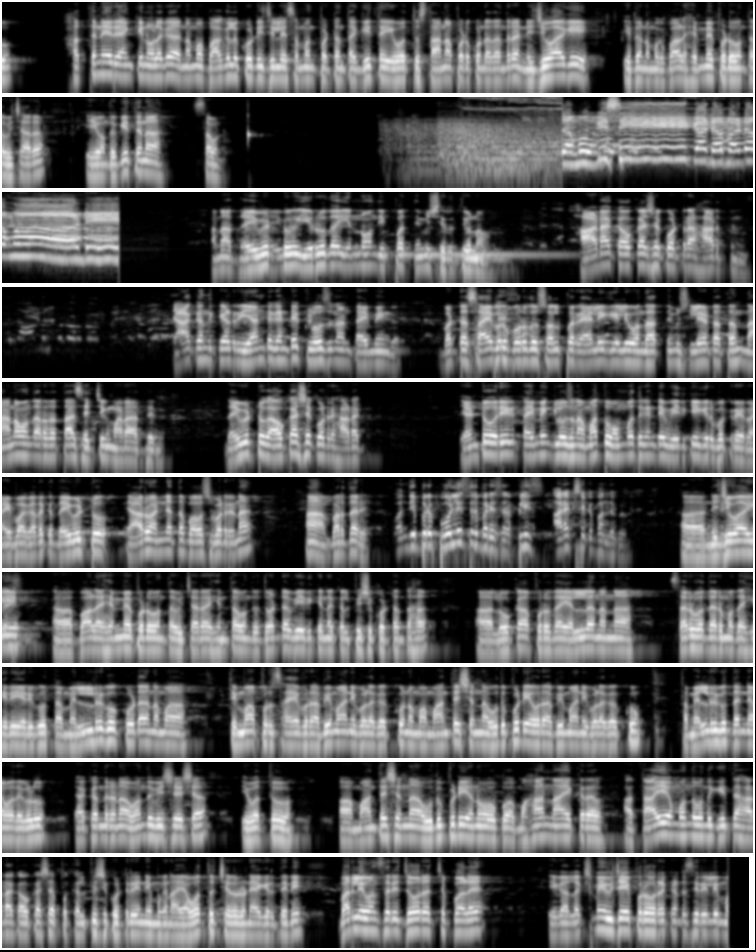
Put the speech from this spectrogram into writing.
ಹತ್ತನೇ ರ್ಯಾಂಕಿನೊಳಗೆ ನಮ್ಮ ಬಾಗಲಕೋಟೆ ಜಿಲ್ಲೆ ಸಂಬಂಧಪಟ್ಟಂಥ ಗೀತೆ ಇವತ್ತು ಸ್ಥಾನ ಪಡ್ಕೊಂಡದಂದ್ರೆ ನಿಜವಾಗಿ ಇದು ನಮಗೆ ಭಾಳ ಹೆಮ್ಮೆ ಪಡುವಂಥ ವಿಚಾರ. ಈ ಒಂದು ಗೀತೆನ ಸೌಂಡ್ ಮುಗಿಸಿ ಗಡಬಡ ಮಾಡಿ ಅಣ್ಣ ದಯವಿಟ್ಟು ಇರುದ ಇನ್ನೊಂದು ಇಪ್ಪತ್ತು ನಿಮಿಷ ಇರ್ತೀವಿ ನಾವು. ಹಾಡಕ್ಕೆ ಅವಕಾಶ ಕೊಟ್ರೆ ಹಾಡ್ತೀನಿ. ಯಾಕಂತ ಕೇಳ್ರಿ ಎಂಟು ಗಂಟೆ ಕ್ಲೋಸ್ ನನ್ನ ಟೈಮಿಂಗ್ ಬಟ್ ಸಾಹೇಬ್ರು ಬರೋದು ಸ್ವಲ್ಪ ರ್ಯಾಲಿ ಗೀಲಿ ಒಂದು ಹತ್ತು ನಿಮಿಷ ಲೇಟ್ ಆತಂದು ನಾನು ಒಂದು ಅರ್ಧ ತಾಸು ಹೆಚ್ಚಿಗೆ ಮಾಡತ್ತೀನಿ ದಯವಿಟ್ಟು ಅವಕಾಶ ಕೊಡ್ರಿ ಹಾಡಕ್ಕೆ ಎಂಟೂವರೆಗೆ ಟೈಮಿಂಗ್ ಕ್ಲೋಸ್ ನಾ ಮತ್ತು ಒಂಬತ್ತು ಗಂಟೆ ವೇದಿಕೆಗೆ ಇರ್ಬೇಕ್ರಿ ರಾಯ್ಬಾಗ್ ಅದಕ್ಕೆ ದಯವಿಟ್ಟು ಯಾರೂ ಅನ್ಯತಾ ಭಾವಿಸ್ಬೇಡ್ರಿನ ಹಾಂ ಬರ್ತಾರೆ. ಒಂದಿಬ್ಬರು ಪೊಲೀಸರು ಬರ್ರಿ ಸರ್ ಪ್ಲೀಸ್ ಆರಕ್ಷಕ ಆ, ನಿಜವಾಗಿ ಭಾಳ ಬಹಳ ಹೆಮ್ಮೆ ಪಡುವಂಥ ವಿಚಾರ. ಇಂಥ ಒಂದು ದೊಡ್ಡ ವೇದಿಕೆಯನ್ನು ಕಲ್ಪಿಸಿಕೊಟ್ಟಂತಹ ಲೋಕಾಪುರದ ಎಲ್ಲ ನನ್ನ ಸರ್ವಧರ್ಮದ ಹಿರಿಯರಿಗೂ ತಮ್ಮೆಲ್ಲರಿಗೂ ಕೂಡ ನಮ್ಮ ತಿಮ್ಮಾಪುರ ಸಾಹೇಬರ ಅಭಿಮಾನಿ ಬಳಗಕ್ಕೂ ನಮ್ಮ ಮಾಂತೇಶನ್ನ ಉದುಪುಡಿ ಅವರ ಅಭಿಮಾನಿ ಬಳಗಕ್ಕೂ ತಮ್ಮೆಲ್ಲರಿಗೂ ಧನ್ಯವಾದಗಳು. ಯಾಕಂದ್ರೆ ನಾ ಒಂದು ವಿಶೇಷ ಇವತ್ತು ಆ ಮಾಂತೇಶನ್ನ ಉದುಪುಡಿ ಅನ್ನೋ ಒಬ್ಬ ಮಹಾನ್ ನಾಯಕರ ಆ ತಾಯಿಯ ಮುಂದೆ ಒಂದು ಗೀತೆ ಹಾಡಕ್ಕೆ ಅವಕಾಶ ಕಲ್ಪಿಸಿಕೊಟ್ರಿ ನಿಮ್ಗೆ ನಾ ಯಾವತ್ತೂ ಚಿರಋಣಿ ಆಗಿರ್ತೀನಿ ಬರಲಿ ಒಂದ್ಸರಿ ಜೋರ ಚಪ್ಪಾಳೆ. ಈಗ ಲಕ್ಷ್ಮೀ ವಿಜಯಪುರ ಅವರ ಕಂಡ ಸಿರಿಲಿ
